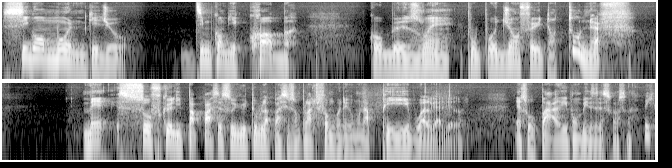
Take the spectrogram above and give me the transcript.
Si gon moun qui dit dis combien cob qu'on besoin pour produire un feuilleton tout neuf mais sauf que li pas passé sur YouTube, la passé sur une plateforme côté on a payé pour regarder. Est-ce qu'on parie pour un business comme ça? Oui.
